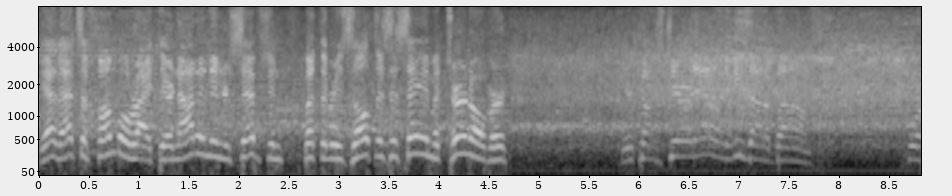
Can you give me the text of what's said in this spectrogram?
Yeah, that's a fumble right there, not an interception, but the result is the same, a turnover. Here comes Jared Allen, and he's out of bounds. Poor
